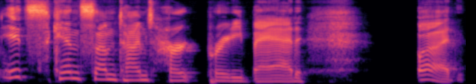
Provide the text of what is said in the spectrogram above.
It can sometimes hurt pretty bad. But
